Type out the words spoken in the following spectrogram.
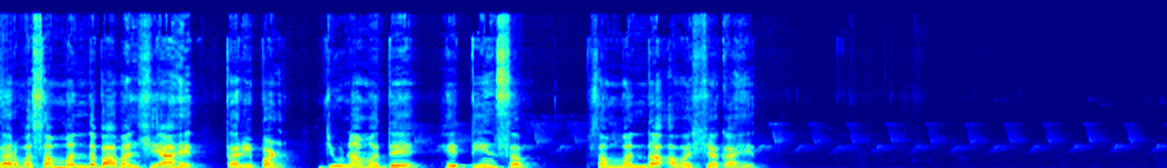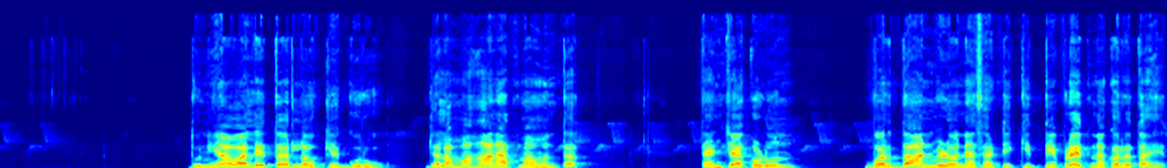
सर्व संबंध बाबांशी आहेत तरी पण जीवनामध्ये हे तीन सब संबंध आवश्यक आहेत. दुनियावाले तर लौकिक गुरु ज्याला महान आत्मा म्हणतात. त्यांच्याकडून वरदान मिळवण्यासाठी किती प्रयत्न करत आहेत.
